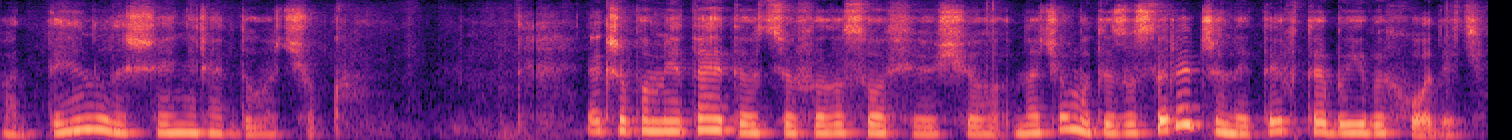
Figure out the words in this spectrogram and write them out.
Один лишень рядочок. Якщо пам'ятаєте оцю філософію, що на чому ти зосереджений, ти в тебе і виходить.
